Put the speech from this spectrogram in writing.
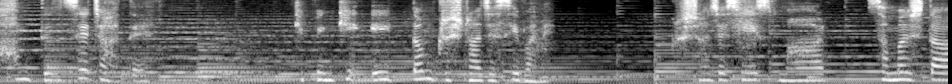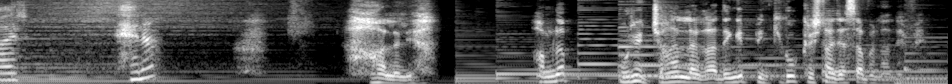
हम दिल से चाहते हैं कि पिंकी एकदम कृष्णा जैसी बने। कृष्णा जैसी स्मार्ट समझदार है ना? हाँ ललिया। हम ना पूरी जान लगा देंगे पिंकी को कृष्णा जैसा बनाने में।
